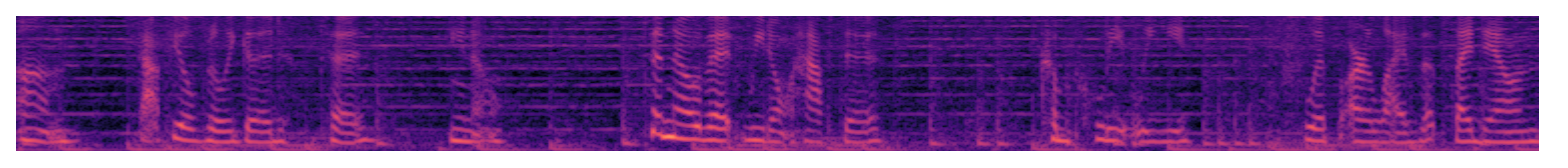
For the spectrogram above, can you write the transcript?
um, that feels really good to, you know, to know that we don't have to completely flip our lives upside down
